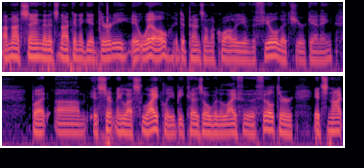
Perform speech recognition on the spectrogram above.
I'm not saying that it's not going to get dirty. It will. It depends on the quality of the fuel that you're getting, but um, it's certainly less likely because over the life of the filter, it's not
